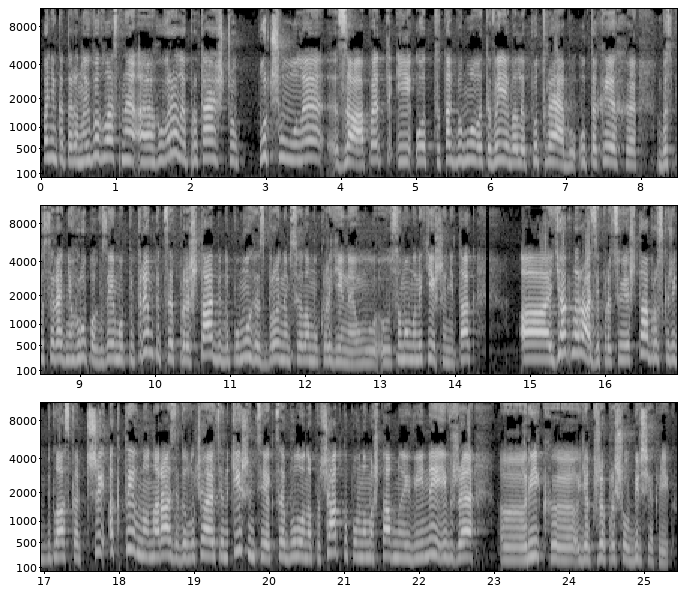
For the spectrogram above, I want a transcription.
Пані Катерино, і ви власне говорили про те, що почули запит, і, от так би мовити, виявили потребу у таких е, безпосередньо групах взаємопідтримки. Це при штабі допомоги Збройним силам України у, у самому Нетішині. Так а як наразі працює штаб? Розкажіть, будь ласка, чи активно наразі долучаються нетішинці, як це було на початку повномасштабної війни, і вже е, рік, е, як вже пройшов більше як рік?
